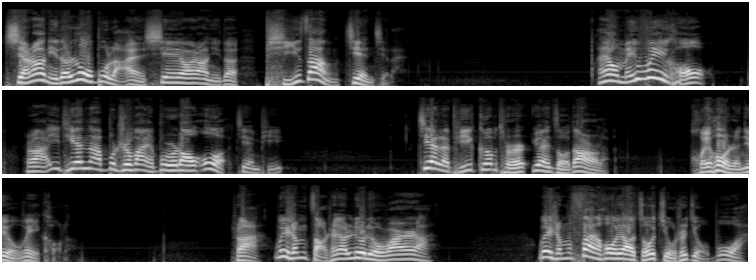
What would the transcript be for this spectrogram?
想让你的肉不懒，先要让你的脾脏健起来。哎呀，我没胃口，是吧？一天呢不吃饭也不知道饿，健脾。健了脾，胳膊腿愿意走道了，回后人就有胃口了，是吧？为什么早晨要遛遛弯啊？为什么饭后要走九十九步啊？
